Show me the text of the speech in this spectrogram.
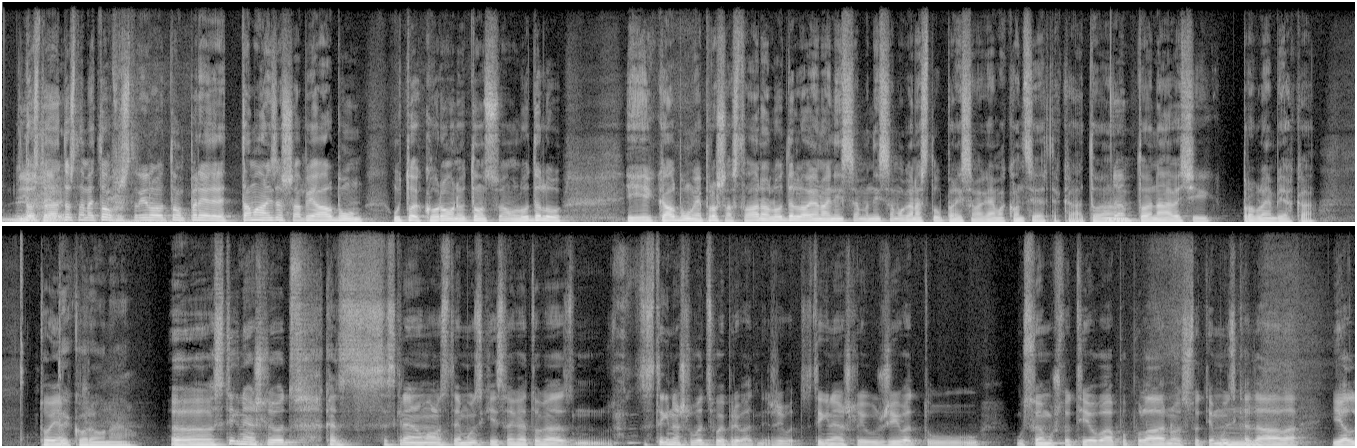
Dosta, tebe- dosta me to frustriralo u tom periodu, jer je taman izašao bio album u toj koroni, u tom svom ludilu i album je prošao stvarno ludilo i ono, nisam, nisam mogao nastupati, nisam mogao imati koncerte, ka, to, je, ono, to je najveći problem bio ka to je. te korone. ja. E, stigneš li od, kad se skrenemo malo s te muzike i svega toga, stigneš li voditi svoj privatni život? Stigneš li uživati u, u svemu što ti je ova popularnost, što ti je Mm. muzika dala? Jel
